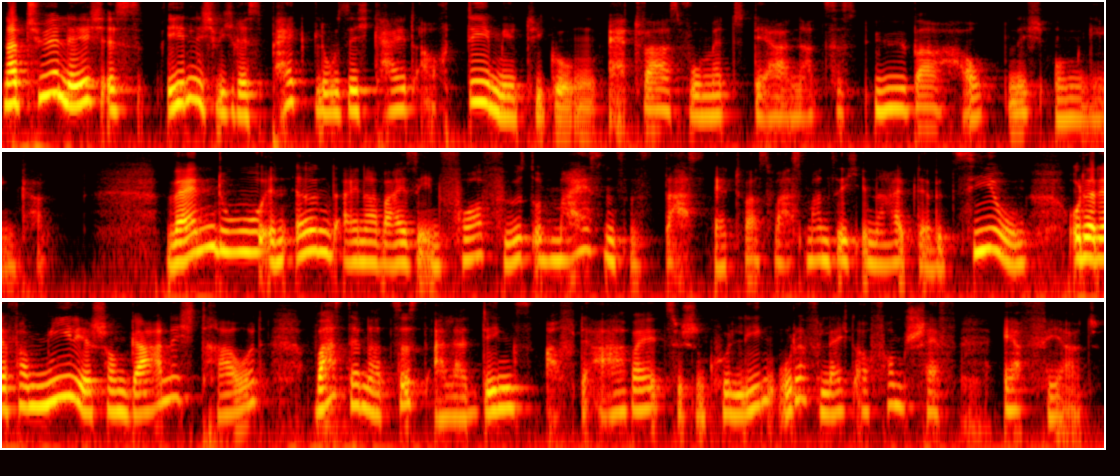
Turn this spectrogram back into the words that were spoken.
Natürlich ist ähnlich wie Respektlosigkeit auch Demütigung etwas, womit der Narzisst überhaupt nicht umgehen kann wenn du in irgendeiner Weise ihn vorführst, und meistens ist das etwas, was man sich innerhalb der Beziehung oder der Familie schon gar nicht traut, was der Narzisst allerdings auf der Arbeit zwischen Kollegen oder vielleicht auch vom Chef erfährt.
